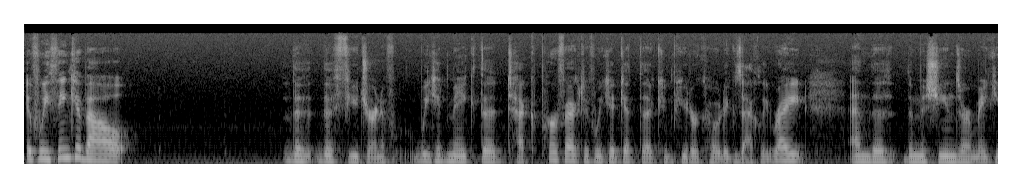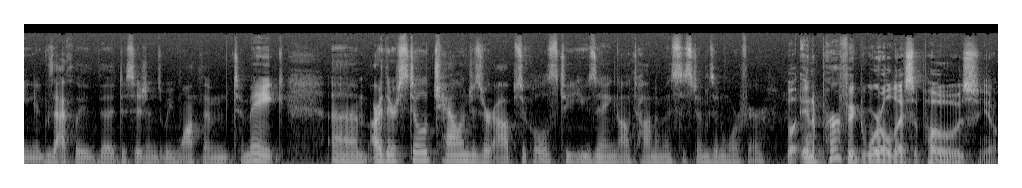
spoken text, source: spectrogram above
If we think about the the future, and if we could make the tech perfect, if we could get the computer code exactly right, and the the machines are making exactly the decisions we want them to make, um, are there still challenges or obstacles to using autonomous systems in warfare? Well, in a perfect world, I suppose, you know,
